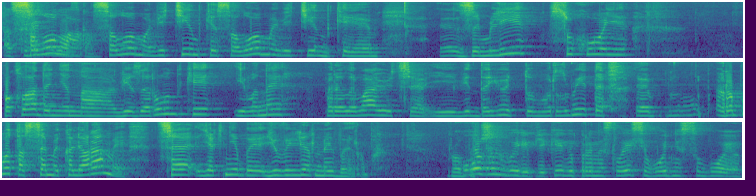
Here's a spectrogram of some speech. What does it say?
А скажіть, будь солома, ласка. солома, відтінки соломи, відтінки е, землі сухої, покладені на візерунки, і вони переливаються і віддають. То ви розумієте, е, робота з цими кольорами це як ніби ювелірний вироб. робить. Кожен виріб, який ви принесли сьогодні з собою,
